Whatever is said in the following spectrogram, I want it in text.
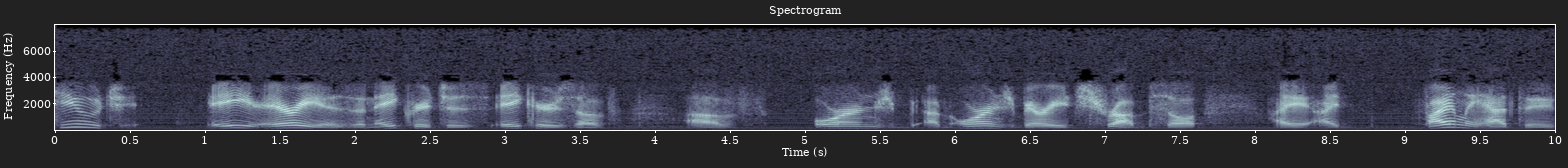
huge areas and acreages, acres of of orange um, orange berried shrubs. So I, I finally had to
